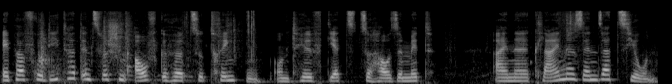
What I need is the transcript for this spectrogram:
Epaphrodit hat inzwischen aufgehört zu trinken und hilft jetzt zu Hause mit. Eine kleine Sensation.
